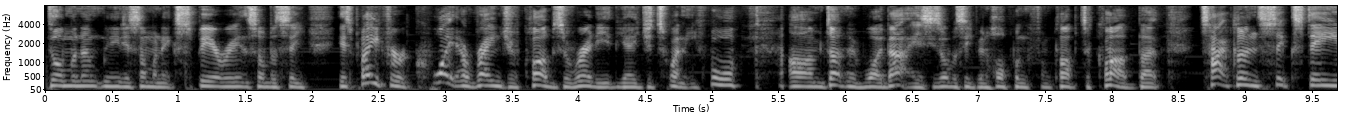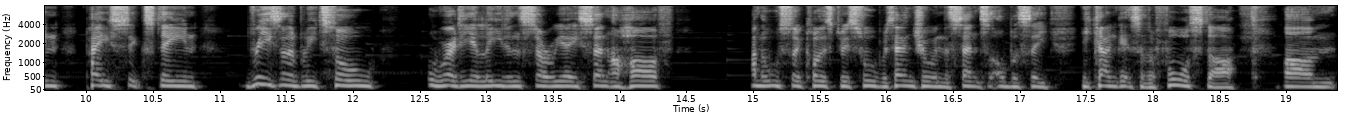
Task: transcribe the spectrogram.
dominant. We needed someone experienced. Obviously, he's played for quite a range of clubs already at the age of 24. Um, don't know why that is. He's obviously been hopping from club to club. But tackling 16, pace 16, reasonably tall, already a lead in Serie A centre half, and also close to his full potential in the sense that obviously he can get to the four star. Um,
